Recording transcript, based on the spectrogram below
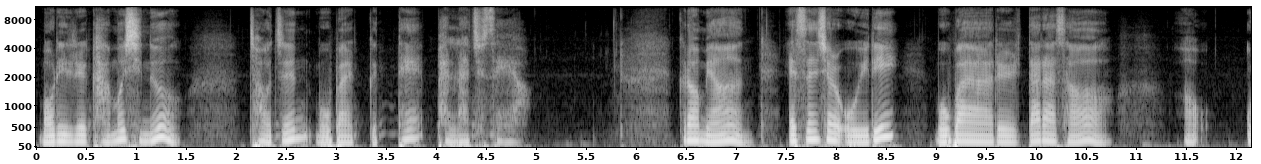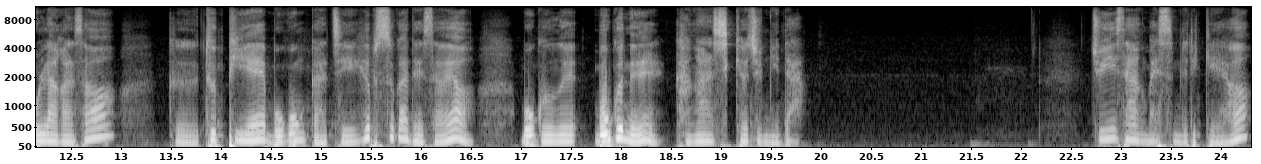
머리를 감으신 후 젖은 모발 끝에 발라주세요. 그러면 essential oil이 모발을 따라서 어, 올라가서 그 두피의 모공까지 흡수가 돼서요. 모근을, 모근을 강화시켜 줍니다. 주의사항 말씀드릴게요.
